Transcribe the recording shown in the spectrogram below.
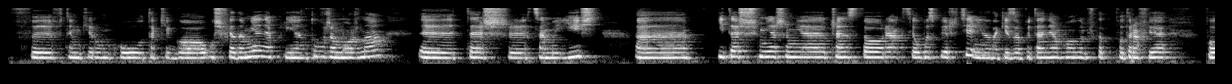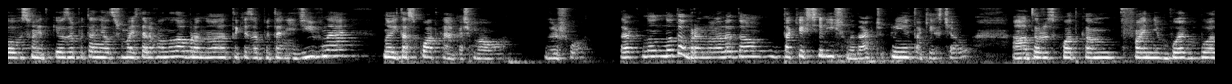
w, w tym kierunku takiego uświadamiania klientów, że można, y, też y, chcemy iść. E, I też śmieszy mnie często reakcja ubezpieczycieli na takie zapytania, bo na przykład potrafię po wysłaniu takiego zapytania otrzymać telefon, no dobra, no takie zapytanie dziwne, no i ta składka jakaś mała wyszła. Tak, no, no dobra, no ale to takie chcieliśmy, tak? Czy klient takie chciał? A to, że składka fajnie była, była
